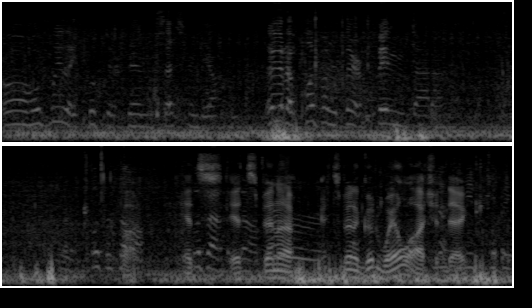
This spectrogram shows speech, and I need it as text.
Oh, hopefully they flip their fins. That's gonna be awesome. They're gonna flip their fins at us. Flip us off. It's Flip us it's been a it's been a good whale watching day. he's flipping-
